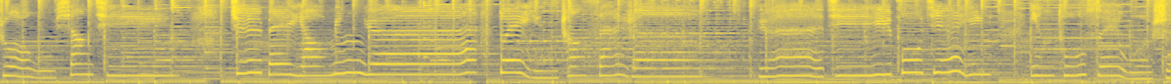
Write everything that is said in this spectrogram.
独酌无相亲。举杯邀明月，对影成三人。月既不解饮，影徒随我身。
